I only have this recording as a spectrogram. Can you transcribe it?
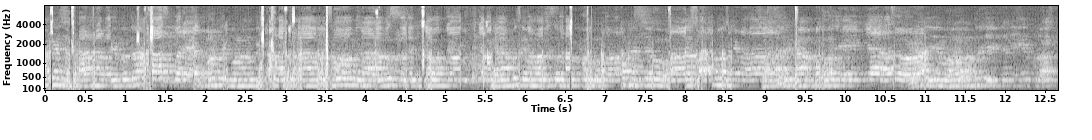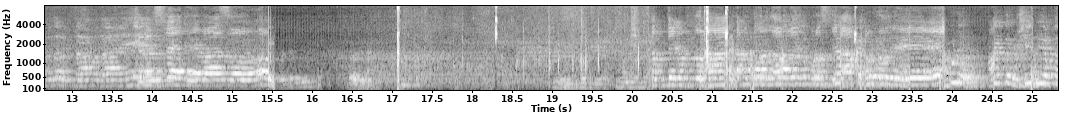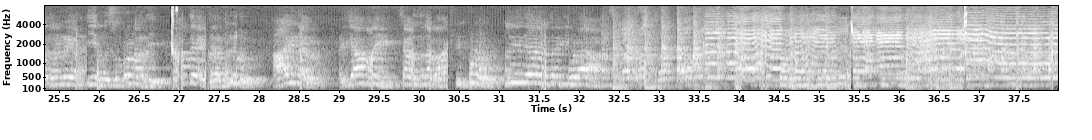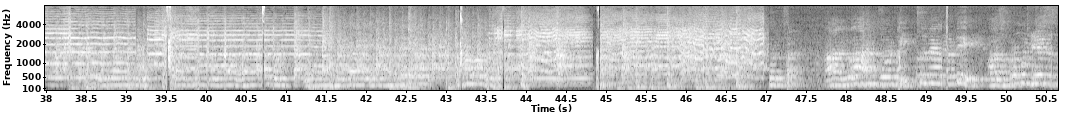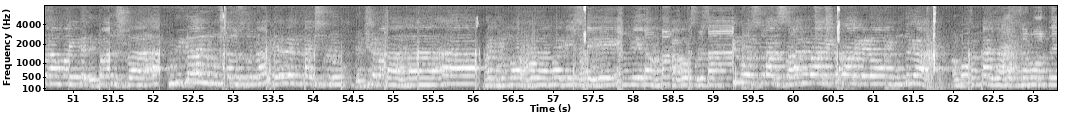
సర్వభూతమండరే కాంగ్రెస్మే అప్పుడు ఆ ఋషి యొక్క తండ్రి ఈ సుబ్రహ్మణి ఆయన అయ్యామని చెబుతున్న ఇప్పుడు కూడా. ఆ సుబ్రహ్మణ్యేశ్వర స్వామి యొక్క దివ్యాదృష్ట కుడికాయలు ముందు చూస్తున్నా దక్షిణ వస్తున్నారు స్వామి వారి ముందుగా సహస్రమూర్తి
